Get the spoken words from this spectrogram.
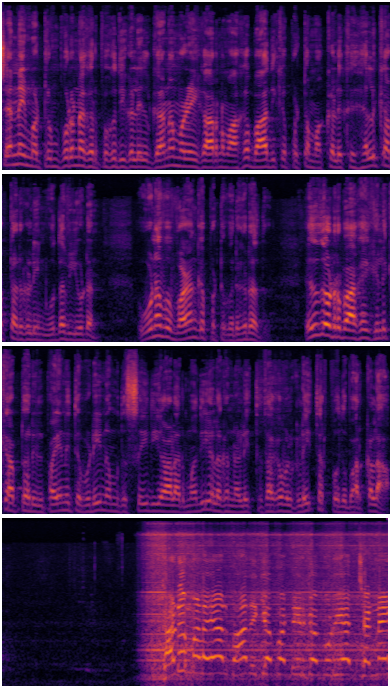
சென்னை மற்றும் புறநகர் பகுதிகளில் கனமழை காரணமாக பாதிக்கப்பட்ட மக்களுக்கு ஹெலிகாப்டர்களின் உதவியுடன் உணவு வழங்கப்பட்டு வருகிறது. இது தொடர்பாக ஹெலிகாப்டரில் பயணித்தபடி நமது செய்தியாளர் மதியழகன் அளித்த தகவல்களை தற்போது பார்க்கலாம். கடுமழையால் பாதிக்கப்பட்டிருக்கக்கூடிய சென்னை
